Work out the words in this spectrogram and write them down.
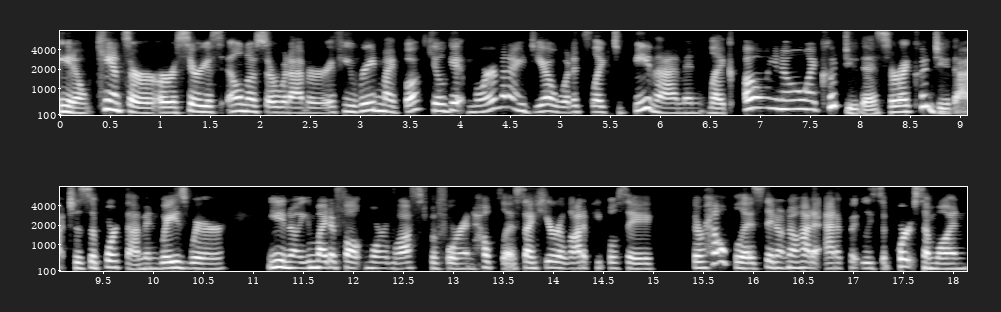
you know, cancer or a serious illness or whatever, if you read my book, you'll get more of an idea what it's like to be them and like, oh, you know, I could do this or I could do that to support them in ways where, you know, you might have felt more lost before and helpless. I hear a lot of people say they're helpless, they don't know how to adequately support someone.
